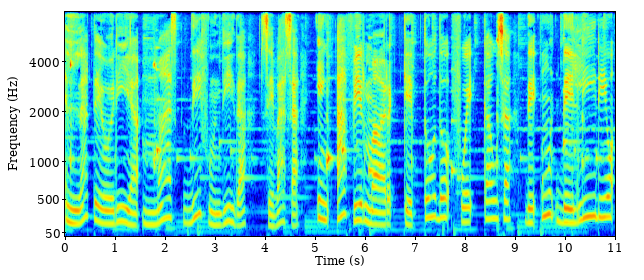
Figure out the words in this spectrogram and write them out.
La teoría más difundida se basa en afirmar que todo fue causa de un delirio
